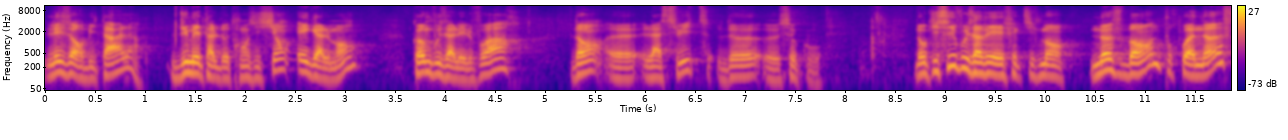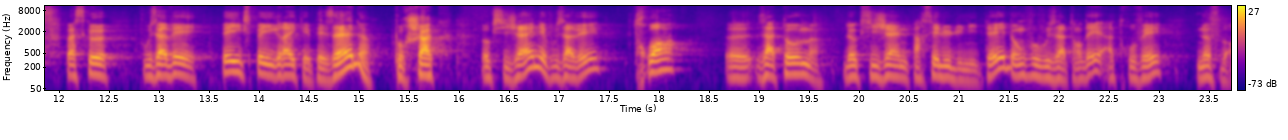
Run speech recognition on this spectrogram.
les orbitales du métal de transition également, comme vous allez le voir dans euh, la suite de euh, ce cours. Donc ici, vous avez effectivement 9 bandes. Pourquoi 9 Parce que vous avez PX, PY et PZ pour chaque oxygène et vous avez 3 atomes d'oxygène par cellule d'unité, donc vous vous attendez à trouver 9 bandes.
